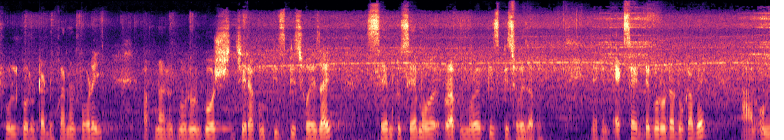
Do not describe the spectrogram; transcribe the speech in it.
ফুল গরুটা ঢোকানোর পরেই আপনার গরুর গোশ যেরকম পিস পিস হয়ে যায় সেম টু সেম ওরকমভাবে পিস পিস হয়ে যাবে। দেখেন, এক সাইড দিয়ে গরুটা ঢোকাবে আর অন্য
